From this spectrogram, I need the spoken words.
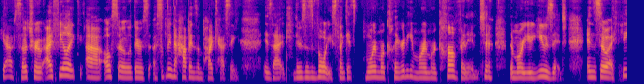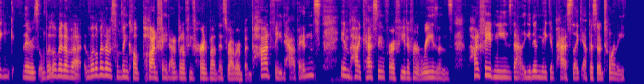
Yeah, so true. I feel like uh, also there's uh, something that happens in podcasting is that there's this voice that gets more and more clarity and more and more confident the more you use it. And so I think there's a little bit of a, a little bit of something called pod fade. I don't know if you've heard about this, Robert, but pod fade happens in podcasting for a few different reasons. Pod fade means that you didn't make it past like episode 20,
